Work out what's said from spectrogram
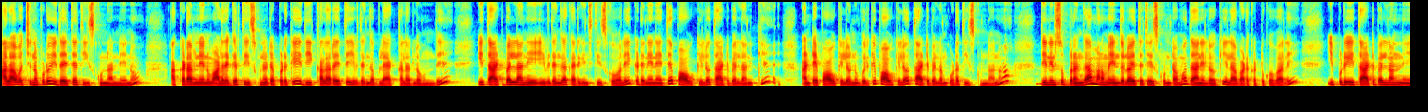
అలా వచ్చినప్పుడు ఇదైతే తీసుకున్నాను నేను. అక్కడ నేను వాళ్ళ దగ్గర తీసుకునేటప్పటికీ ఇది కలర్ అయితే ఈ విధంగా బ్లాక్ కలర్లో ఉంది. ఈ తాటి బెల్లాన్ని ఈ విధంగా కరిగించి తీసుకోవాలి. ఇక్కడ నేనైతే పావు కిలో తాటి బెల్లానికి అంటే పావు కిలో నువ్వులకి పావు కిలో తాటి బెల్లం కూడా తీసుకున్నాను. దీనిని శుభ్రంగా మనం ఎందులో అయితే చేసుకుంటామో దానిలోకి ఇలా వడకట్టుకోవాలి. ఇప్పుడు ఈ తాటి బెల్లాన్ని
